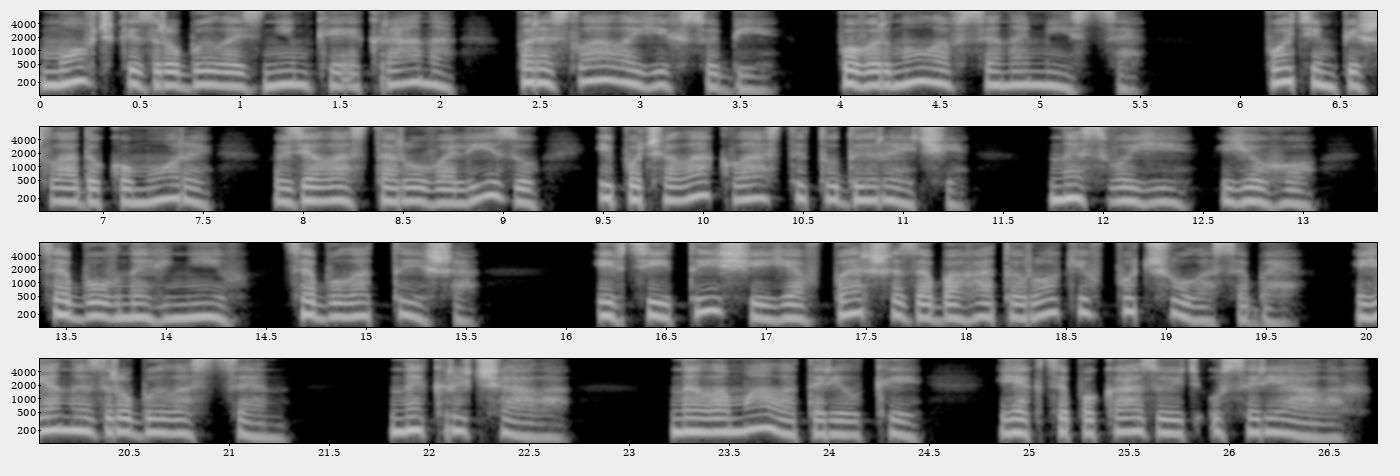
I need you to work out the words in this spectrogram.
мовчки зробила знімки екрана, переслала їх собі, повернула все на місце. Потім пішла до комори, взяла стару валізу і почала класти туди речі не свої, його, це був не гнів, це була тиша. І в цій тиші я вперше за багато років почула себе. Я не зробила сцен, не кричала, не ламала тарілки, як це показують у серіалах.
